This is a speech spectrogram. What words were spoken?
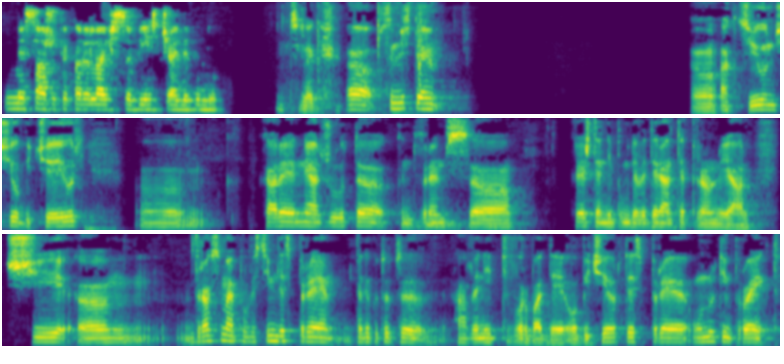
mesajul pe care l-ai și să vinzi ce ai de vândut. Înțeleg. Uh, sunt niște uh, acțiuni și obiceiuri uh, care ne ajută când vrem să creștem din punct de vedere antreprenorial. Și um, vreau să mai povestim despre, pentru că tot a venit vorba de obiceiuri, despre un ultim proiect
